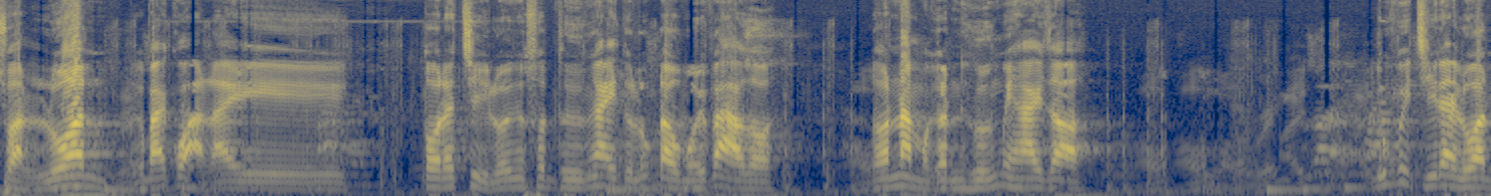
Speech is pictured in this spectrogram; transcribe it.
Chuẩn luôn. Cái bãi quả này Tôi đã chỉ luôn cho Xuân Thứ ngay từ lúc đầu mới vào rồi. Nó nằm ở gần hướng 12 giờ. Đúng vị trí này luôn.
